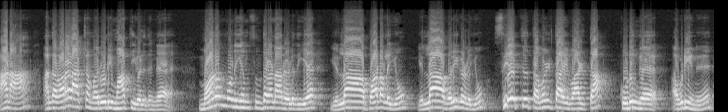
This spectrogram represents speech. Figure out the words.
ஆனால் அந்த வரலாற்றை மறுபடி மாற்றி எழுதுங்க. மனோன்மணியம் சுந்தரனார் எழுதிய எல்லா பாடலையும் எல்லா வரிகளையும் சேர்த்து தமிழ்தாய் வாழ்த்தா கொடுங்க அப்படின்னு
